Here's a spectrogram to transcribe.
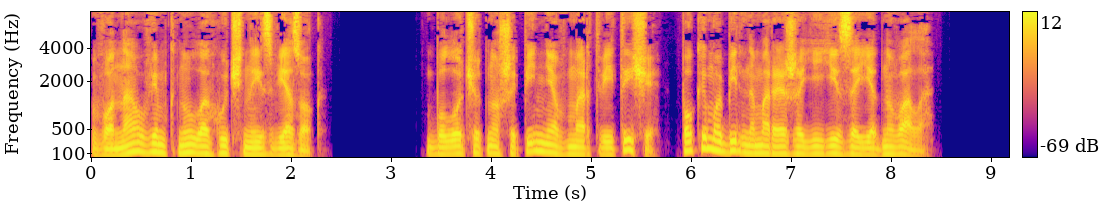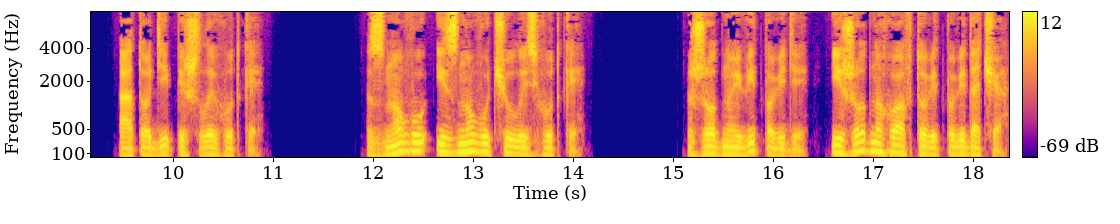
Вона увімкнула гучний зв'язок. Було чутно шипіння в мертвій тиші, поки мобільна мережа її заєднувала. А тоді пішли гудки. Знову і знову чулись гудки. Жодної відповіді і жодного автовідповідача.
